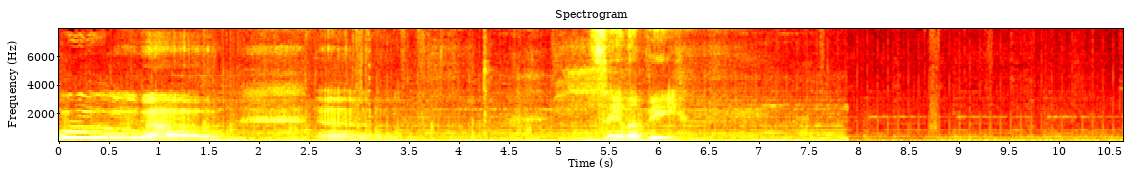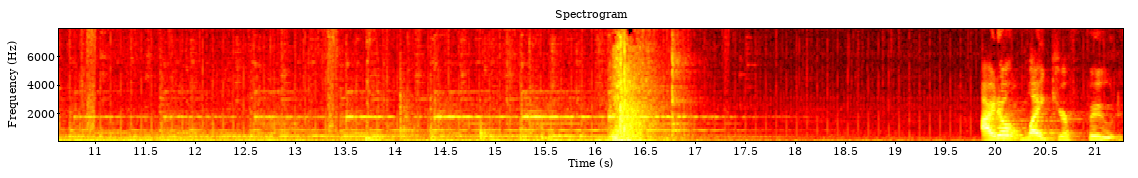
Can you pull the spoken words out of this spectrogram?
Ooh, wow. Uh, C'est la vie. I don't like your food.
